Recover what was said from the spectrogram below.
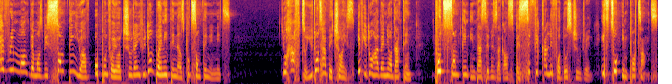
Every month there must be something you have opened for your children. If you don't do anything else, put something in it. You have to. You don't have a choice. If you don't have any other thing, put something in that savings account specifically for those children. It's too important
